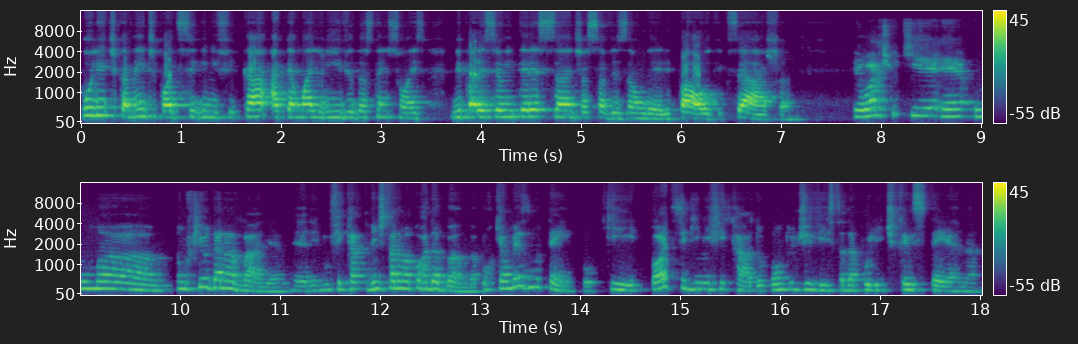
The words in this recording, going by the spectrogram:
politicamente pode significar até um alívio das tensões. Me pareceu interessante essa visão dele. Paulo, o que, que você acha? Eu acho que é uma, um fio da navalha. É, ficar, a gente está numa corda bamba, porque ao mesmo tempo que pode significar, do ponto de vista da política externa,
